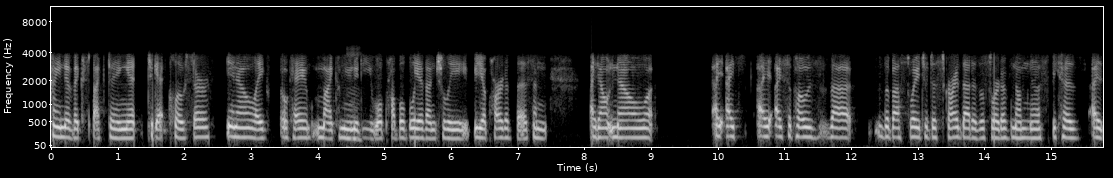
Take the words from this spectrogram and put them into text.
kind of expecting it to get closer you know, like, okay, my community mm. will probably eventually be a part of this. And I don't know. I, I, I, suppose that the best way to describe that is a sort of numbness because I,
